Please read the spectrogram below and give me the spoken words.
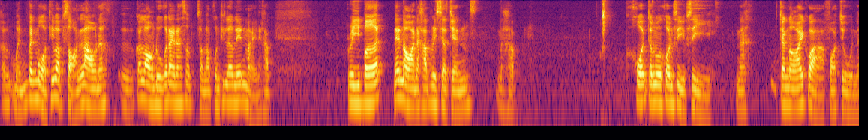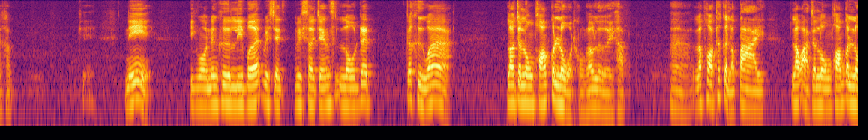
ก็เหมือนเป็นโหมดที่แบบสอนเรานะเออก็ลองดูก็ได้นะสำสำหรับคนที่เริ่มเล่นใหม่นะครับ Rebirth แน่นอนนะครับ Resurgence นะครับคนจำนวนคน 44 นะ จะน้อยกว่า Fortune นะครับ โอเค นี่ อีกโหมดหนึ่งคือ Rebirth Resurgence Loaded ก็คือว่าเราจะลงพร้อมกับโหลดของเราเลยครับ อ่า แล้วพอถ้าเกิดเราตาย เราอาจจะลงพร้อมกับโหล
